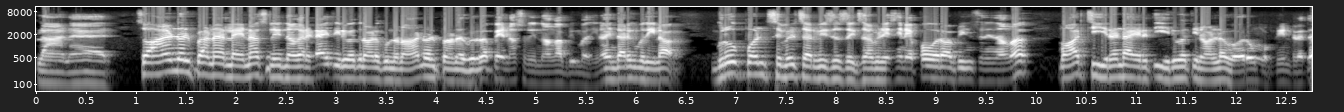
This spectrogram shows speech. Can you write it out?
பிளானர் ஸோ ஆனுவல் பிளானர்ல என்ன சொல்லியிருந்தாங்க? ரெண்டாயிரத்தி இருபத்தி நாலுக்கு உண்டான ஆனுவல் பிளானர் விடுறப்ப என்ன சொல்லியிருந்தாங்க அப்படின்னு பார்த்தீங்கன்னா இந்த இருக்கு பார்த்தீங்களா? Group one civil services examination எப்போ வரும் அப்படின்னு சொல்லியிருந்தாங்க? மார்ச் இரண்டாயிரத்தி இருபத்தி நாலில் வரும் அப்படின்றத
